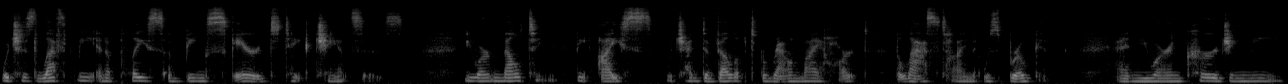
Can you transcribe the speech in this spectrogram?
which has left me in a place of being scared to take chances. You are melting the ice which had developed around my heart the last time it was broken, and you are encouraging me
